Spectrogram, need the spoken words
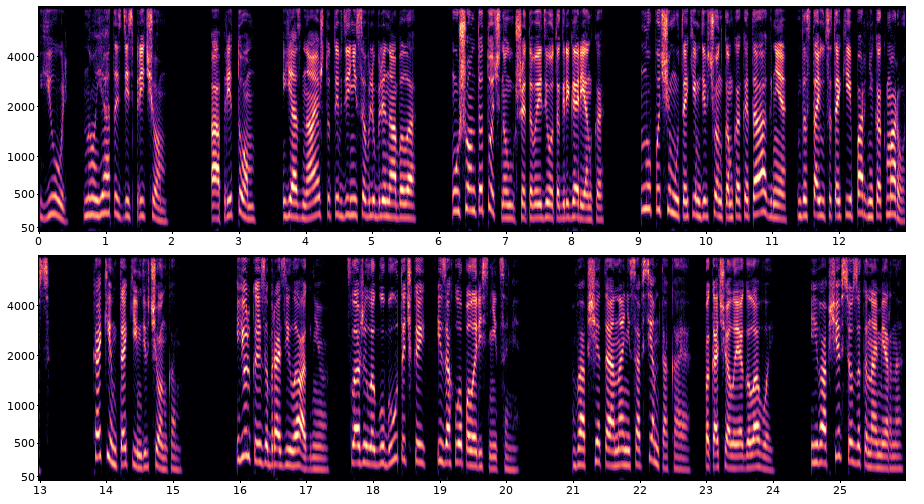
Юль, но я-то здесь при чем? А при том, я знаю, что ты в Дениса влюблена была. Уж он-то точно лучше этого идиота Григоренко. Ну почему таким девчонкам, как эта Агния, достаются такие парни, как Мороз? Каким таким девчонкам? Юлька изобразила Агнию, сложила губы уточкой и захлопала ресницами. «Вообще-то она не совсем такая», — покачала я головой. «И вообще все закономерно.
